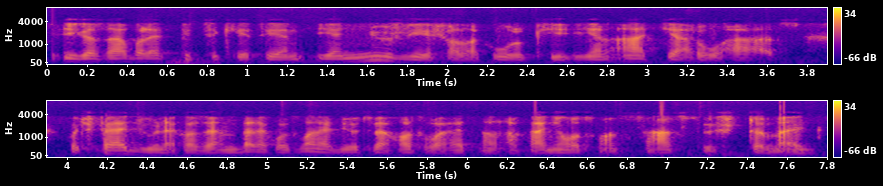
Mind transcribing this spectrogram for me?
Igazából egy picit ilyen, ilyen nyüzsés alakul ki, ilyen átjáróház, hogy felgyűlnek az emberek, ott van egy 50, 60, 70, akár 80, 100 fős tömeg,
